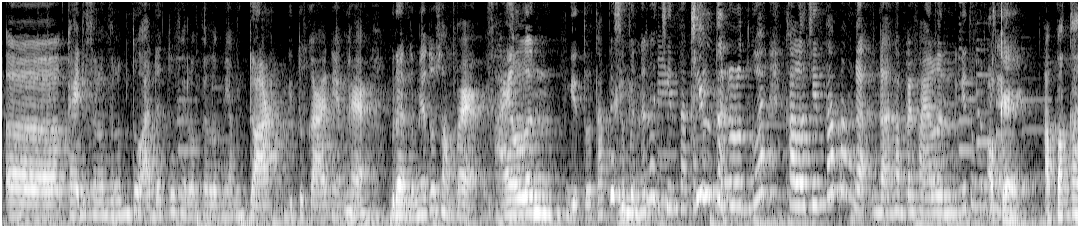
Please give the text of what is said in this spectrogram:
eh, kayak di film-film tuh ada tuh film-film yang dark gitu kan yang kayak berantemnya tuh sampai violent gitu tapi. Iya. sebenarnya cinta cinta menurut gue kalau cinta mah nggak nggak sampai violent begitu Oke, nggak? apakah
